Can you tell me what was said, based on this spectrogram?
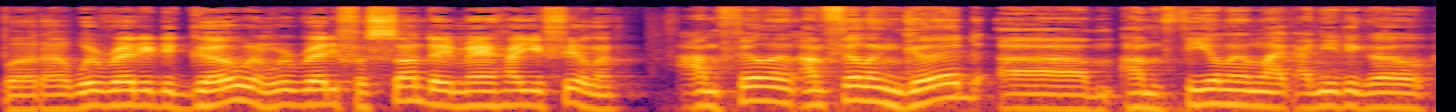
But uh, we're ready to go, and we're ready for Sunday, man. How you feeling? I'm feeling I'm feeling good. Um, I'm feeling like I need to go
